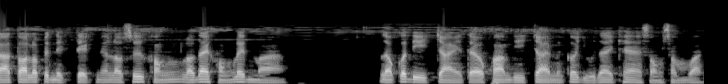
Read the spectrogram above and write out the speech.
ลาตอนเราเป็นเด็กๆเนี่ยเราซื้อของเราได้ของเล่นมา เราก็ดีใจแต่ความดีใจมันก็อยู่ได้แค่สองสาวัน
